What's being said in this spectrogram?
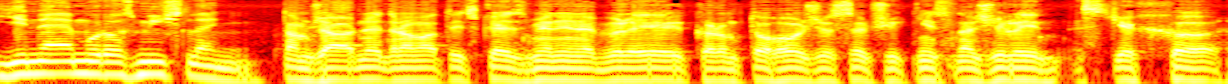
jinému rozmýšlení. Tam žádné dramatické změny nebyly, krom toho, že se všichni snažili z těch eh,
